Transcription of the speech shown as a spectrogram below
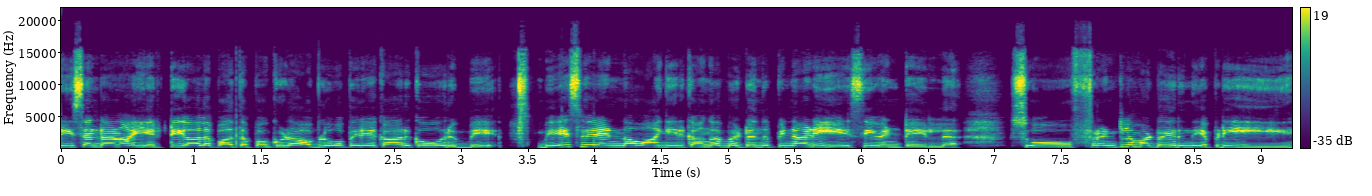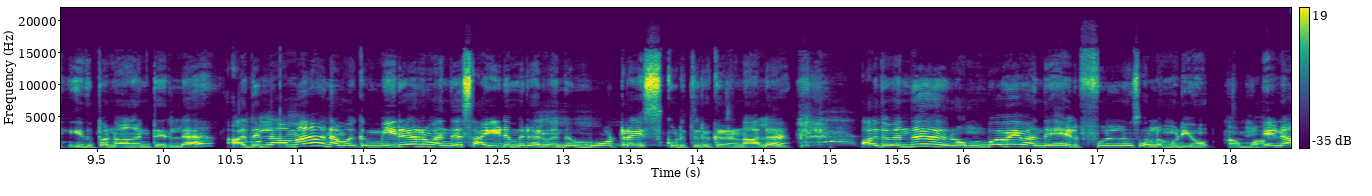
ரீசெண்டா நான் எர்டிகால பார்த்தப்ப கூட அவ்வளோ பெரிய காருக்கும் ஒரு பே பேஸ் வேரியண்ட் தான் வாங்கியிருக்காங்க. பட் வந்து பின்னாடி ஏசி வெண்ட்டே இல்லை. ஸோ ஃப்ரண்ட்ல மட்டும் இருந்து எப்படி இது பண்ணுவாங்கன்னு தெரியல. அது இல்லாம நமக்கு மிரர் வந்து சைடு மிரர் வந்து மோட்டரைஸ் கொடுத்துருக்கறனால அது வந்து ரொம்பவே வந்து ஹெல்ப்ஃபுல்னு சொல்ல முடியும். ஏன்னா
